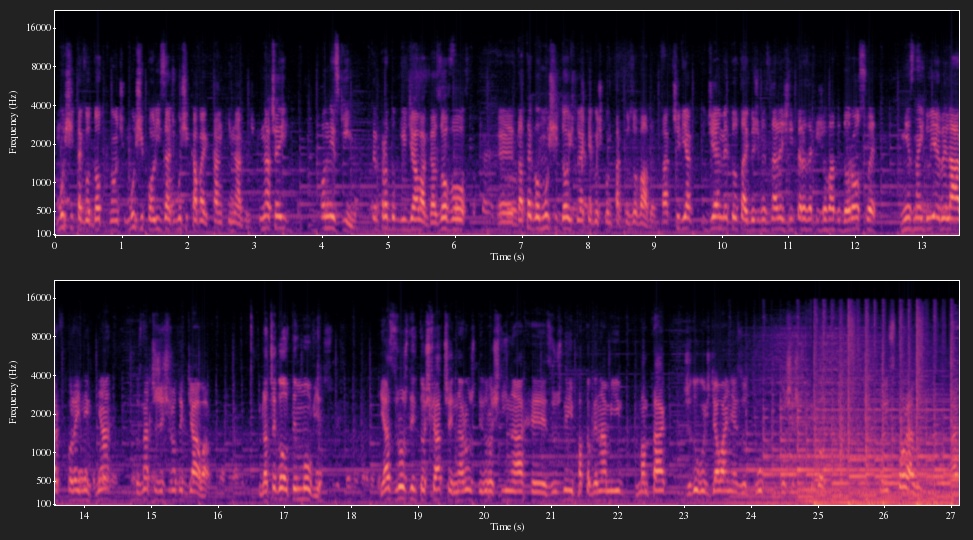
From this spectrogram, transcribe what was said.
musi tego dotknąć, musi polizać, musi kawałek tkanki nagryźć. Inaczej on nie zginie. Ten produkt nie działa gazowo, e, dlatego musi dojść do jakiegoś kontaktu z owadem, tak? Czyli jak idziemy tutaj, byśmy znaleźli teraz jakieś owady dorosłe, nie znajdujemy larw w kolejnych dniach, to znaczy, że środek działa. Dlaczego o tym mówię? Ja z różnych doświadczeń na różnych roślinach e, z różnymi patogenami mam tak, że długość działania jest od 2 do 6 tygodni. To jest spora różnica, tak?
